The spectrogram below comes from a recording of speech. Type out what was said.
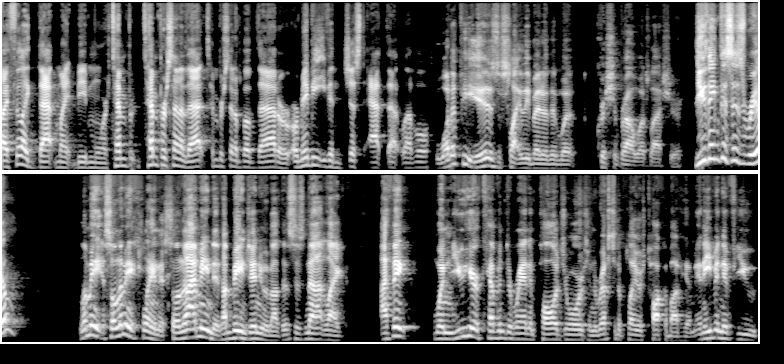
I feel like that might be more 10 percent of that, ten percent above that, or or maybe even just at that level. What if he is slightly better than what Christian Braun was last year? Do you think this is real? Let me so let me explain this. So I mean this. I'm being genuine about this. This is not like I think when you hear Kevin Durant and Paul George and the rest of the players talk about him, and even if you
